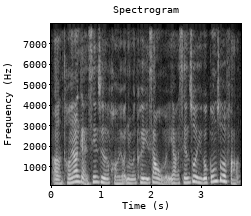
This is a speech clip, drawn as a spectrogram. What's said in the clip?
嗯、呃同样感兴趣的朋友，你们可以像我们一样先做一个工作坊，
